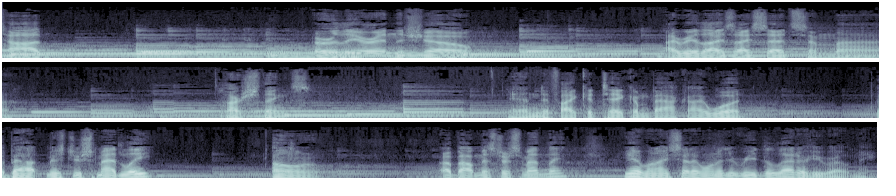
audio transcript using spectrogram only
Todd, earlier in the show, I realized I said some uh, harsh things. And if I could take them back, I would. About Mr. Smedley? Oh, about Mr. Smedley? Yeah, when I said I wanted to read the letter he wrote me.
